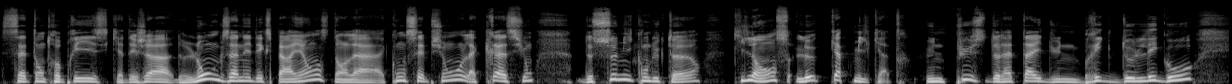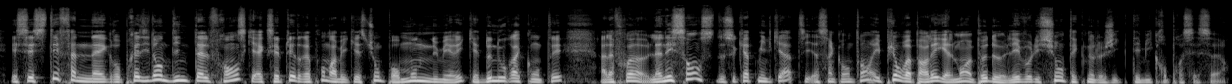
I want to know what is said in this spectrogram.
cette entreprise qui a déjà de longues années d'expérience dans la conception, la création de semi-conducteurs, qui lance le 4004 une puce de la taille d'une brique de Lego. Et c'est Stéphane Nègre, président d'Intel France, qui a accepté de répondre à mes questions pour Monde Numérique et de nous raconter à la fois la naissance de ce 4004 il y a 50 ans, et puis on va parler également un peu de l'évolution technologique des microprocesseurs.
